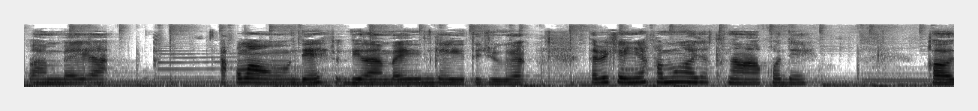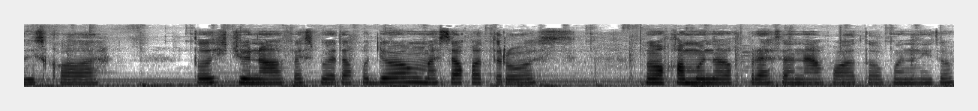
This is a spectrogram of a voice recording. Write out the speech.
lambai aku mau deh dilambain kayak gitu juga. Tapi kayaknya kamu ngajak kenal aku deh. Kalau di sekolah. Tulis jurnal face buat aku dong, masa aku terus mau kamu nolak perasaan aku ataupun itu.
